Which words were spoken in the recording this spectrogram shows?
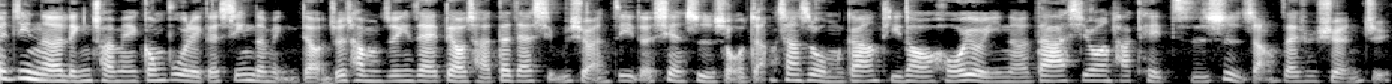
最近呢，林传媒公布了一个新的民调，就是他们最近在调查大家喜不喜欢自己的县市首长。像是我们刚刚提到侯友宜呢，大家希望他可以辞市长再去选举。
